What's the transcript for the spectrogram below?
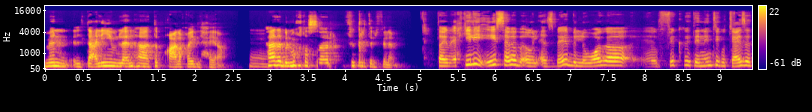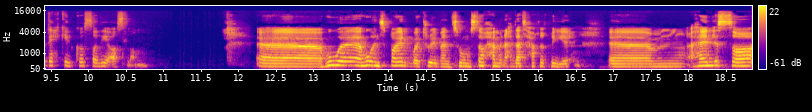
من التعليم لأنها تبقى على قيد الحياة. مم. هذا بالمختصر فكرة الفيلم. طيب احكي لي إيه السبب أو الأسباب اللي ورا فكرة إن انت كنت عايزة تحكي القصة دي أصلا؟ هو هو inspired by true events. هو مستوحى من أحداث حقيقية. آم، هاي القصة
